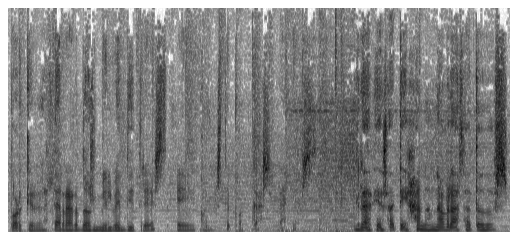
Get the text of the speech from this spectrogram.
por querer cerrar 2023 con este podcast. Gracias. Gracias a ti, Hanna. Un abrazo a todos.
